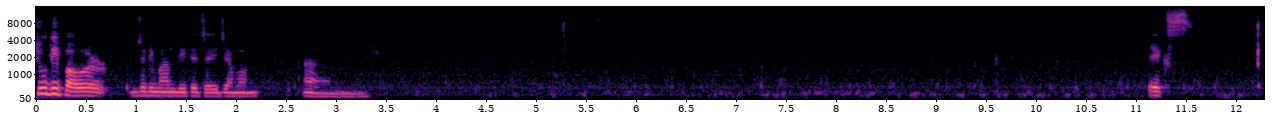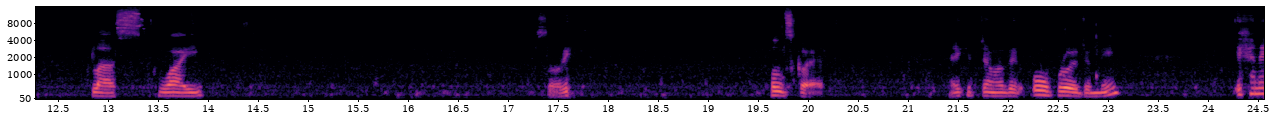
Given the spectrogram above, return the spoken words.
টু দি পাওয়ার যদি মান দিতে চাই, যেমন X plus Y sorry whole square এক্ষেত্রে আমাদের ও প্রয়োজন নেই। এখানে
